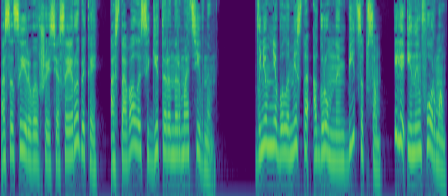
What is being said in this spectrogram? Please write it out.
ассоциировавшееся с аэробикой, оставалось гетеронормативным. В нем не было места огромным бицепсам или иным формам,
